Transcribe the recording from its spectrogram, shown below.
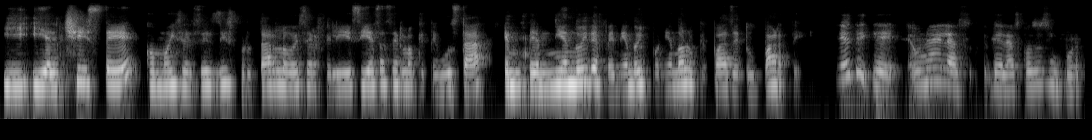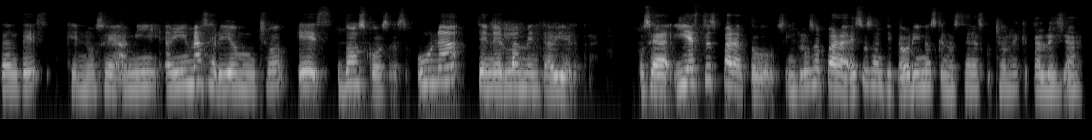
Y, el chiste, como dices, es disfrutarlo, es ser feliz y es hacer lo que te gusta, entendiendo y defendiendo y poniendo lo que puedas de tu parte. Fíjate que una de las, de las cosas importantes que no sé, a mí, a mí me ha servido mucho es dos cosas. Una, tener la mente abierta. O sea, y esto es para todos, incluso para esos antitaurinos que nos estén escuchando y que tal vez ya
